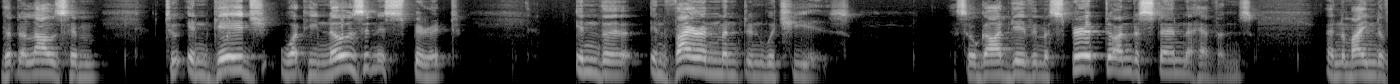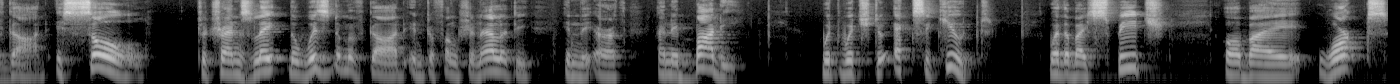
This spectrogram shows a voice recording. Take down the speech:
that allows him to engage what he knows in his spirit in the environment in which he is. So God gave him a spirit to understand the heavens and the mind of God, a soul to translate the wisdom of God into functionality in the earth, and a body with which to execute, whether by speech or by works,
